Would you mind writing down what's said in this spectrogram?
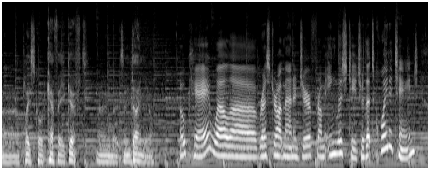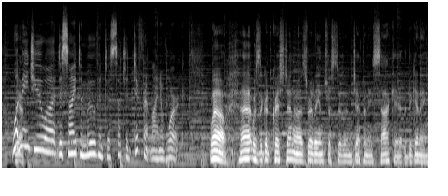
a place called Cafe Gift, and it's in Daimyo. Okay, well, uh, restaurant manager from English teacher, that's quite a change. What Yeah. made you uh, decide to move into such a different line of work? Well, that was a good question. I was really interested in Japanese sake at the beginning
